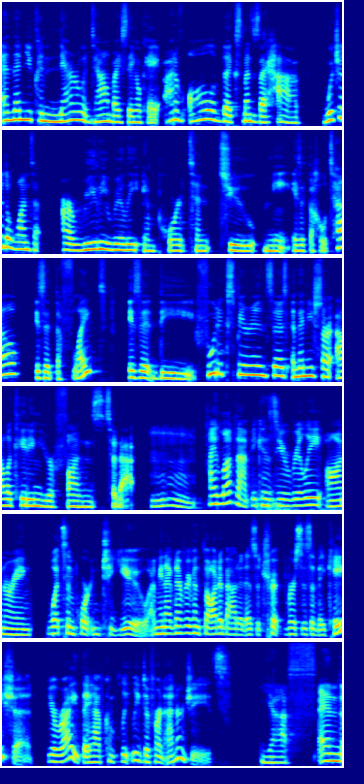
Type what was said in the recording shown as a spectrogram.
And then you can narrow it down by saying, okay, out of all of the expenses I have, which are the ones that are really, really important to me. Is it the hotel? Is it the flight? Is it the food experiences? And then you start allocating your funds to that. Mm-hmm. I love that because you're really honoring what's important to you. I mean, I've never even thought about it as a trip versus a vacation. You're right. They have completely different energies. Yes. And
